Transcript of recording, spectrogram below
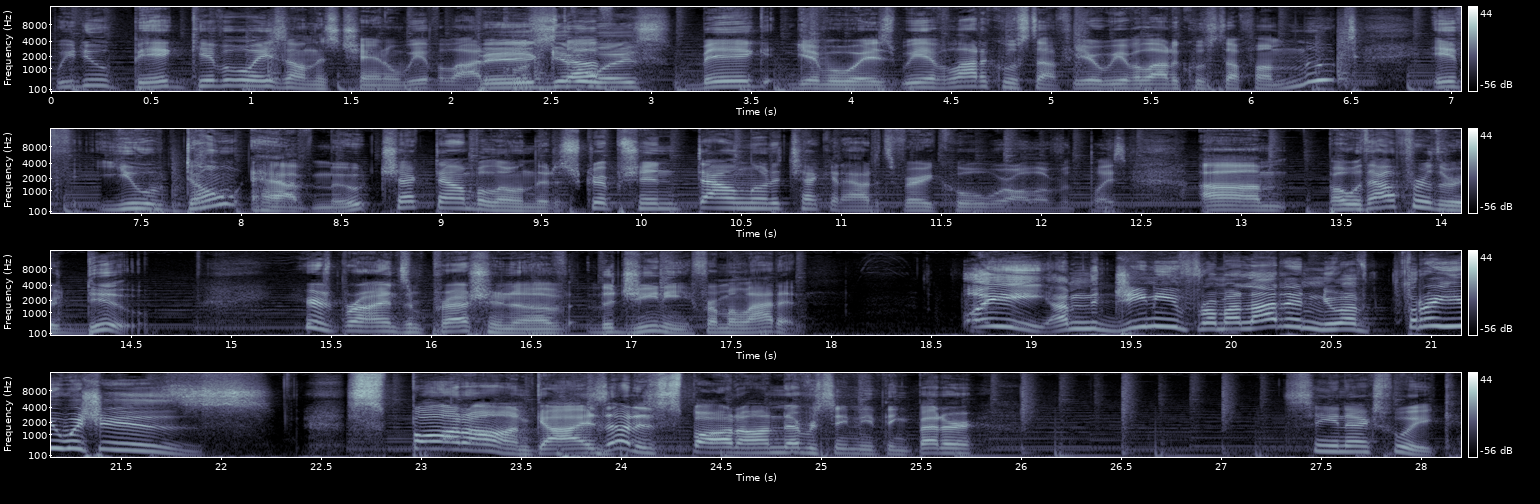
we do big giveaways on this channel. We have a lot Big of cool stuff. giveaways. Big giveaways. We have a lot of cool stuff here. We have a lot of cool stuff on Moot. If you don't have Moot, check down below in the description. Download it, check it out. It's very cool. We're all over the place. Um, but without further ado, here's Brian's impression of the genie from Aladdin. Oi, I'm the genie from Aladdin. You have three wishes. Spot on, guys. That is spot on. Never seen anything better. See you next week.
